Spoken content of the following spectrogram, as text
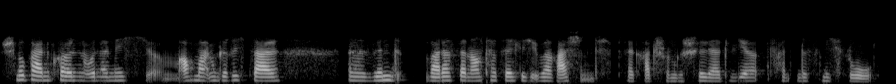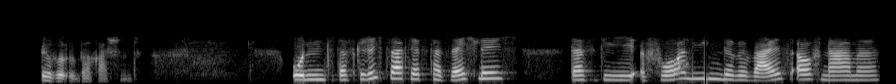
schnuppern können oder nicht ähm, auch mal im Gerichtssaal äh, sind, war das dann auch tatsächlich überraschend. Ich habe es ja gerade schon geschildert. Wir fanden das nicht so irre überraschend. Und das Gericht sagt jetzt tatsächlich, dass die vorliegende Beweisaufnahme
